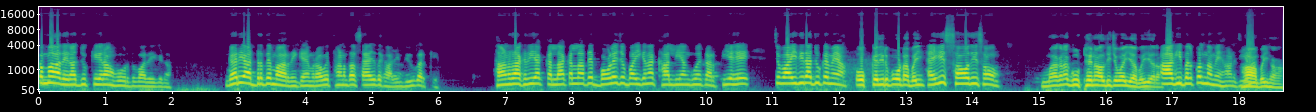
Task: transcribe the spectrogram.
ਕਮਾ ਦੇ ਰਾਜੂ, ਕੇਰਾਂ ਹੋਰ ਦਵਾ ਦੇ ਕਿਹੜਾ ਗੈਰੀ ਆਰਡਰ ਤੇ ਮਾਰਨੀ ਕੈਮਰਾ ਉਹ ਥਣ ਦਾ ਸਾਈਜ਼ ਦਿਖਾ ਦੇ ਵਿਊ ਕਰਕੇ। ਥਣ ਰੱਖਦੀ ਆ ਕੱਲਾ ਕੱਲਾ ਤੇ ਬੌਲੇ ਚ ਬਾਈ ਕਹਿੰਦਾ ਖਾਲੀ ਵਾਂਗੂ ਹੀ ਕਰਤੀ ਇਹ। ਚਵਾਈ ਦੀ ਰਾਜੂ ਕਿਵੇਂ ਆ? ਓਕੇ ਦੀ ਰਿਪੋਰਟ ਆ ਬਈ। ਹੈਗੀ 100 ਦੀ 100 ਮੈਂ ਕਹਿੰਦਾ ਗੂਠੇ ਨਾਲ ਦੀ ਚਵਾਈ ਆ ਬਈ ਯਾਰ। ਆ ਗਈ ਬਿਲਕੁਲ ਨਵੇਂ ਹਾਣ ਜੀ। ਹਾਂ ਬਈ ਹਾਂ।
